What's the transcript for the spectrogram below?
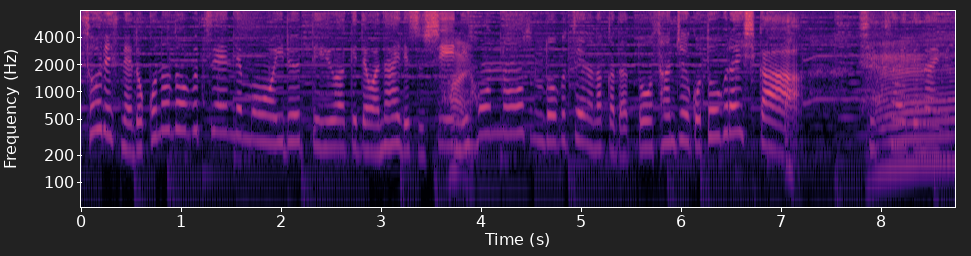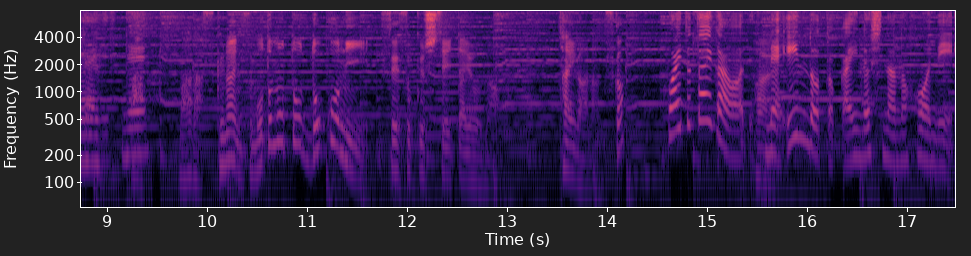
そうですね。どこの動物園でもいるっていうわけではないですし、はい、日本のその動物園の中だと35頭ぐらいしか飼育されてないみたいですね。まだ少ないんです。もともとどこに生息していたようなタイガーなんですか？ホワイトタイガーはですね、はい、インドとかインドシナの方に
